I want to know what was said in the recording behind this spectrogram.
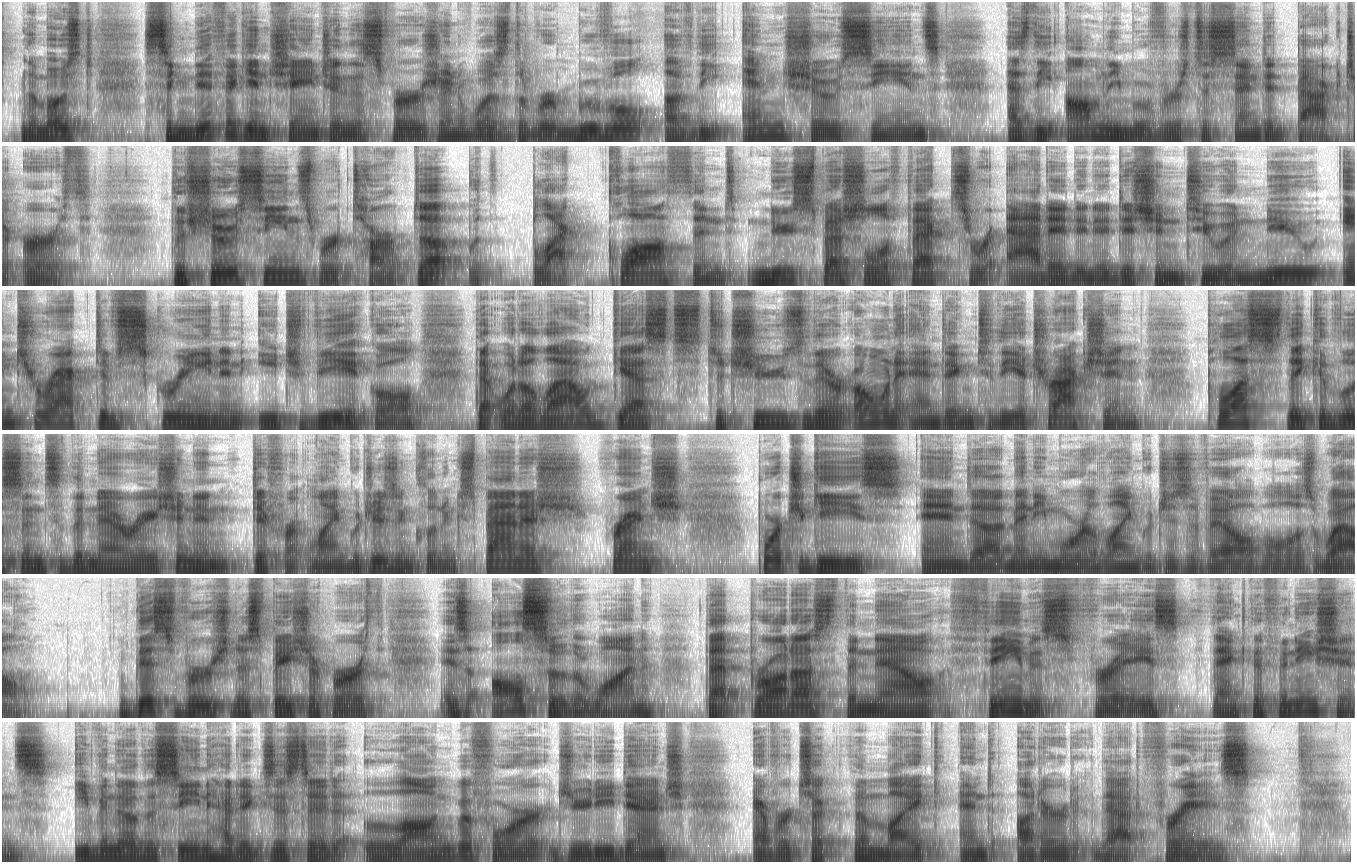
The most significant change in this version was the removal of the end show scenes as the Omnimovers descended back to Earth. The show scenes were tarped up with black cloth, and new special effects were added in addition to a new interactive screen in each vehicle that would allow guests to choose their own ending to the attraction. Plus, they could listen to the narration in different languages, including Spanish, French, Portuguese, and uh, many more languages available as well. This version of Spaceship Earth is also the one that brought us the now famous phrase, thank the Phoenicians, even though the scene had existed long before Judi Dench ever took the mic and uttered that phrase.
